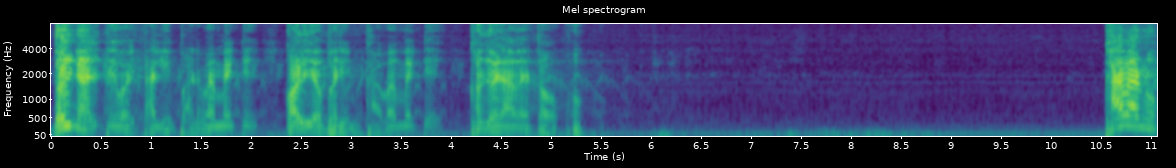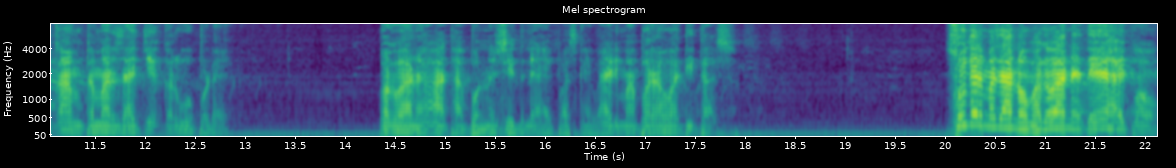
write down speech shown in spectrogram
ધોઈને હાલતી હોય તાલી પાડવા માટે, કળીઓ ભરીને ખાવા માટે, ખંજળ આવે તો. ખાવાનું કામ તમારે જાતે કરવું પડે. ભગવાને હાથ આપણને સિદ્ધને આપ્યા છે, કઈ વાડીમાં ભરાવા દીધા છે. સુંદર મજાનો ભગવાને દેહ આપ્યો.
